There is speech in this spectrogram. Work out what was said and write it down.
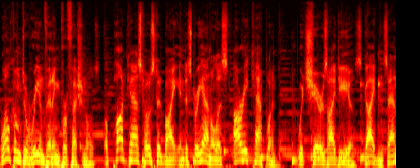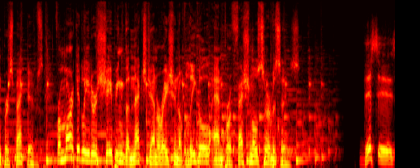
Welcome to Reinventing Professionals, a podcast hosted by industry analyst Ari Kaplan, which shares ideas, guidance, and perspectives from market leaders shaping the next generation of legal and professional services. This is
